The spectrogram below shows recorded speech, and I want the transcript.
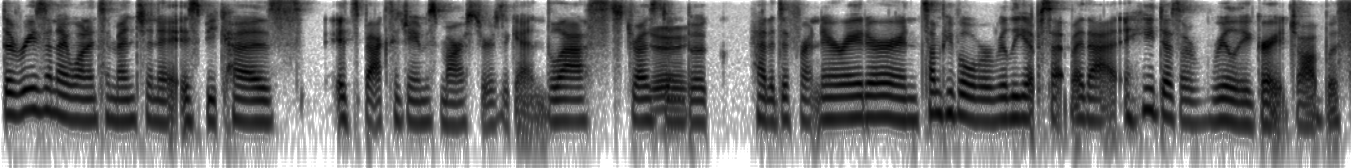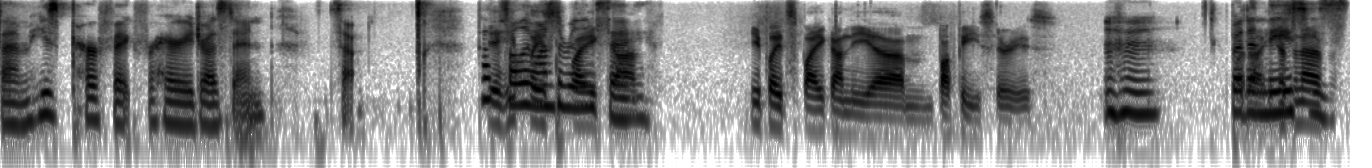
the reason I wanted to mention it is because it's back to James Marsters again. The last Dresden Yay. book had a different narrator, and some people were really upset by that. And he does a really great job with them. He's perfect for Harry Dresden. So that's he all I wanted to really Spike say. on- He played Spike on the um, Buffy series. hmm But But, uh, in he these, doesn't have- he's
